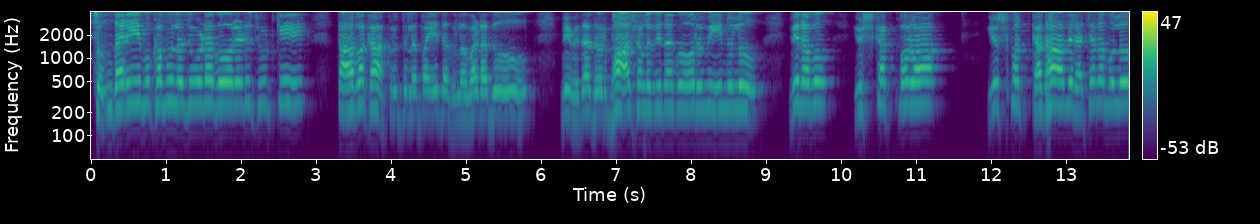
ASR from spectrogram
సుందరీ ముఖముల చూడగోరెడు చుట్కి తావకాకృతులపై దగులబడదు. వివిధ దుర్భాషలు వినగోరు వీనులు వినవు యుష్కత్పద యుష్మత్ కథా విరచనములు.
